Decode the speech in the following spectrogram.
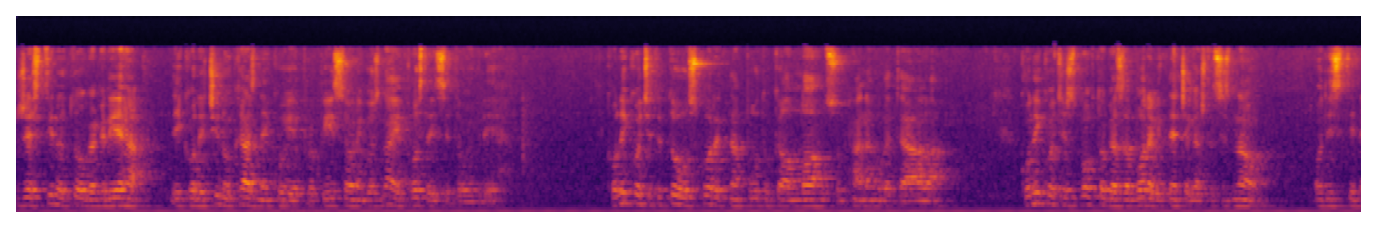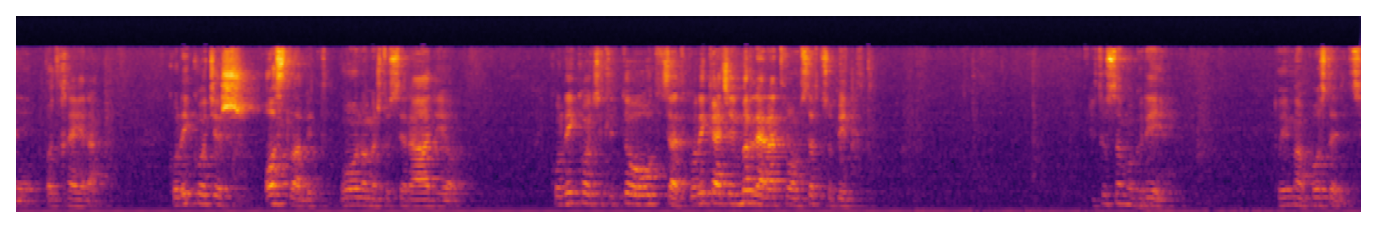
žestinu toga grijeha i količinu kazne koju je propisao, nego zna i posljedice toga grijeha. Koliko ćete to usporiti na putu kao Allahu subhanahu wa ta'ala? Koliko ćeš zbog toga zaboraviti nečega što si znao od istine, od hajra? Koliko ćeš oslabiti u onome što si radio? Koliko će ti to utjecati? Kolika će mrlja na tvom srcu biti? I to samo grije. To ima posljedice.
